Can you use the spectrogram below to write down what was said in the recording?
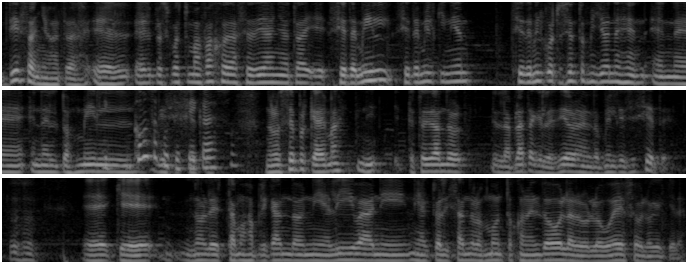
10 años atrás. El, el, presupuesto más bajo de hace 10 años atrás. 7.500 eh, 7.400 millones en, en, eh, en el 2000. ¿Cómo se justifica eso? No lo sé porque además te estoy dando la plata que les dieron en el 2017. Eh, que no le estamos aplicando ni el IVA ni, ni, actualizando los montos con el dólar o el OEF o lo que quiera.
